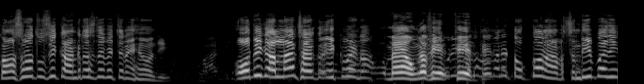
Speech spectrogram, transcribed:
ਕੌਂਸਲਰ ਤੁਸੀਂ ਕਾਂਗਰਸ ਦੇ ਵਿੱਚ ਰਹੇ ਹੋ ਜੀ। ਉਹਦੀ ਗੱਲ ਨਾ ਇੱਕ ਮਿੰਟ। ਮੈਂ ਆਉਂਗਾ ਫਿਰ ਫਿਰ ਮੈਨੂੰ ਟੋਕੋ ਨਾ ਸੰਦੀਪ ਭਾਜੀ।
